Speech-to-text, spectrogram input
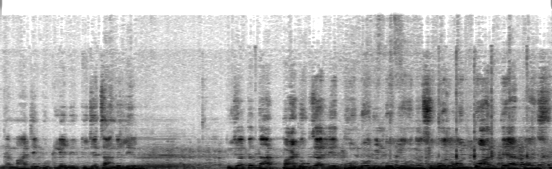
नाही माझे फुटले नाही तुझे चांगले तुझे आता दात पाडूक झाले धोंडो बिंडो घेऊन असो वरवण तो आणते आता ऐसू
